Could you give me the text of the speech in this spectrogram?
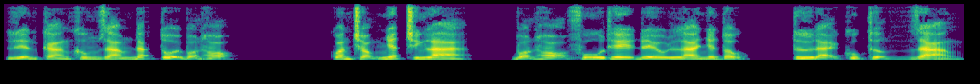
liền càng không dám đắc tội bọn họ. Quan trọng nhất chính là, bọn họ phu thê đều là nhân tộc, từ đại cục thượng giảng,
